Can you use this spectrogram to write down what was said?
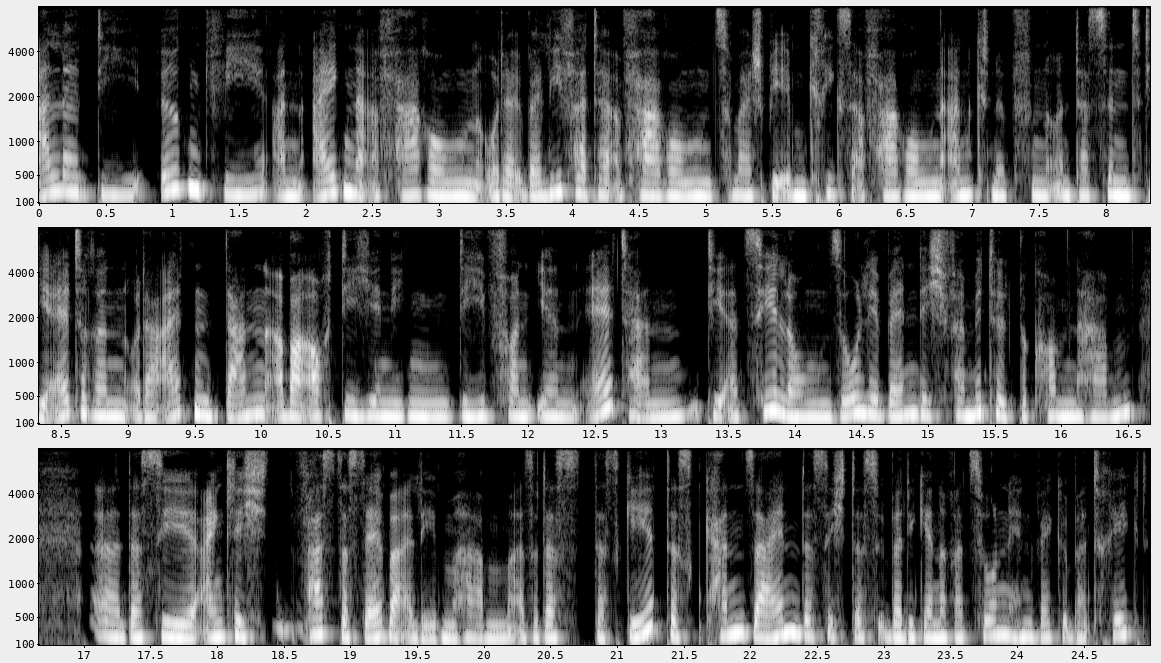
Alle, die irgendwie an eigene Erfahrungen oder überlieferte Erfahrungen, zum Beispiel eben Kriegserfahrungen anknüpfen. Und das sind die Älteren oder Alten, dann aber auch diejenigen, die von ihren Eltern die Erzählungen so lebendig vermittelt bekommen haben, äh, dass sie eigentlich fast dasselbe erleben haben. Also das, das geht, das kann sein, dass sich das über die Generationen hinweg überträgt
